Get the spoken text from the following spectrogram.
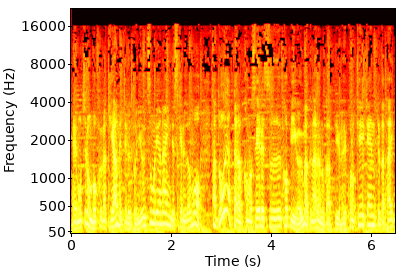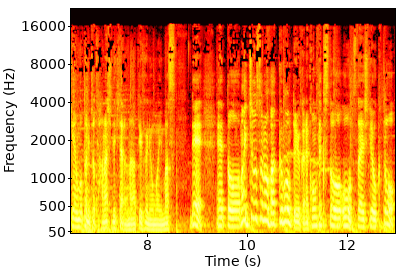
えー、もちろん僕が極めてるというつもりはないんですけれども、まあ、どうやったらこのセールスコピーが上手くなるのかっていうので、この経験というか体験をもとにちょっと話できたらなというふうに思います。で、えっと、まあ、一応そのバックボーンというかね、コンテクストをお伝えしておくと、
